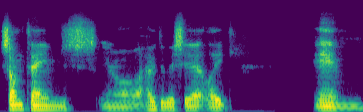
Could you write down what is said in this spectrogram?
sometimes you know, how do we say it? Like, um,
